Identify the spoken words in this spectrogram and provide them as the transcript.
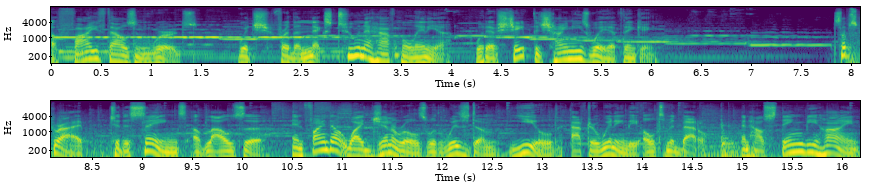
of 5,000 words, which, for the next two and a half millennia, would have shaped the Chinese way of thinking. Subscribe to the sayings of Lao Tzu and find out why generals with wisdom yield after winning the ultimate battle, and how staying behind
